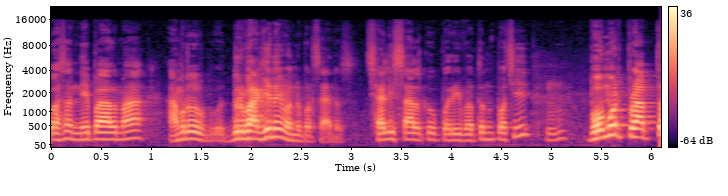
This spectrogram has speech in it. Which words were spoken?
बस नेपालमा हाम्रो दुर्भाग्य नै भन्नुपर्छ हेर्नुहोस्। छ्यालिस सालको परिवर्तनपछि बहुमत प्राप्त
